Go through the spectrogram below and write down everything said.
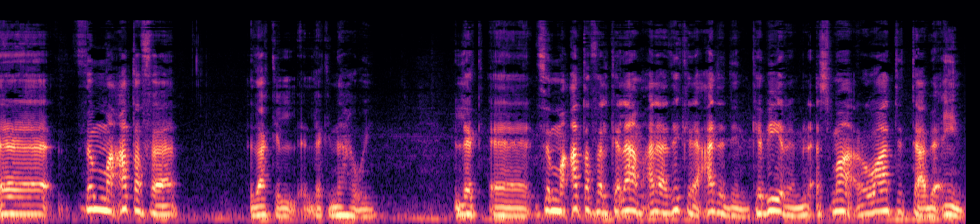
آه ثم عطف ذاك لك النهوي. لك آه ثم عطف الكلام على ذكر عدد كبير من أسماء رواة التابعين.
